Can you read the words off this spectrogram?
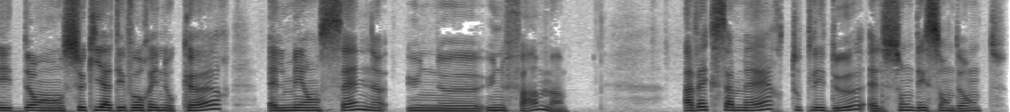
Et dans Ce qui a dévoré nos cœurs, elle met en scène une, une femme avec sa mère, toutes les deux, elles sont descendantes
